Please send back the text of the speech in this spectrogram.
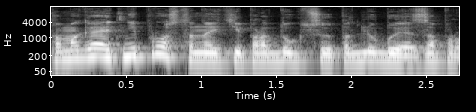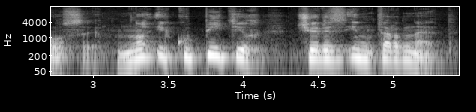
помогает не просто найти продукцию под любые запросы, но и купить их через интернет.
